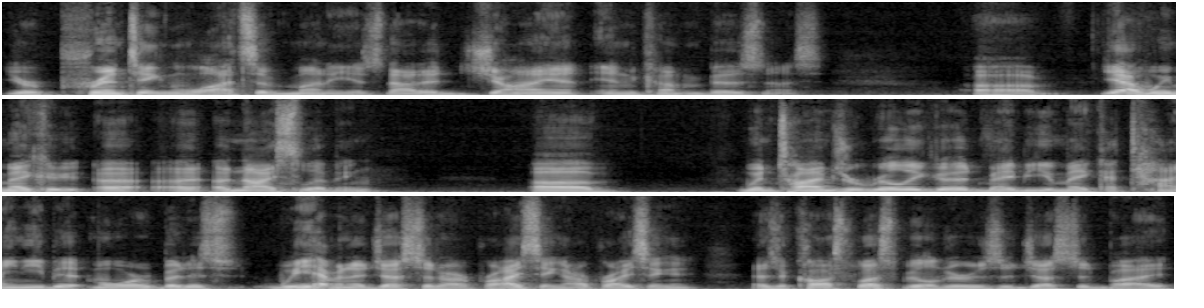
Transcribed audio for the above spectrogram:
you're printing lots of money. It's not a giant income business. Uh, yeah, we make a, a, a nice living. Uh, when times are really good, maybe you make a tiny bit more, but it's we haven't adjusted our pricing. Our pricing as a cost plus builder is adjusted by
